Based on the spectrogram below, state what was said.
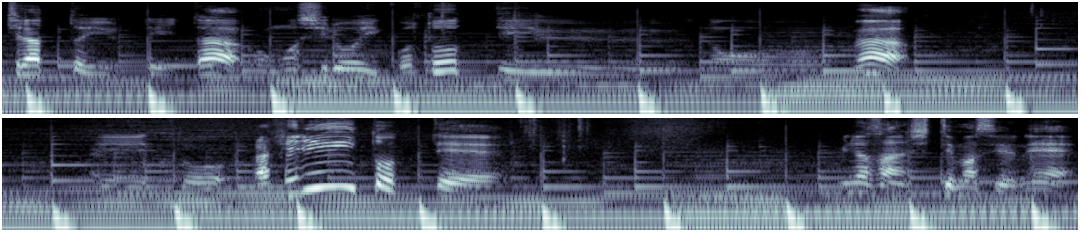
ちらっと言っていた面白いことっていうのがえっ、ー、とアフィリエイトって皆さん知ってますよね？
